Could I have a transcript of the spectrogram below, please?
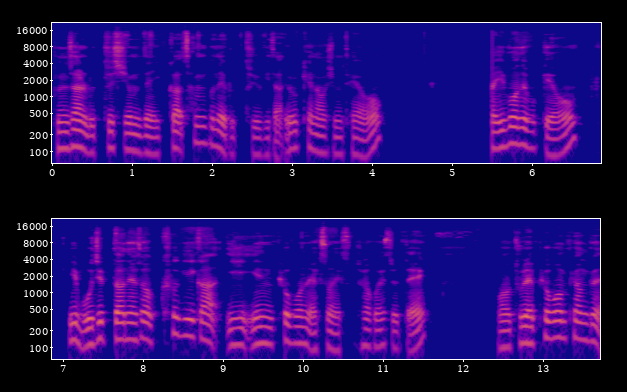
분산 루트 씌우면 되니까 3분의 루트 6이다. 이렇게 나오시면 돼요. 자, 이번 해볼게요. 이 모집단에서 크기가 2인 표본을 x1, x2라고 했을 때 어, 둘의 표본 평균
